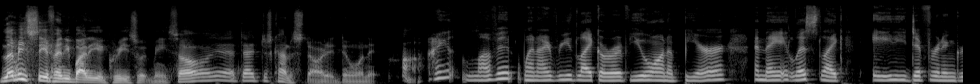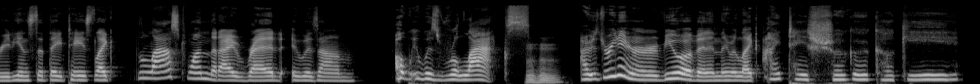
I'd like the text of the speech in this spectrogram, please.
let me see if anybody agrees with me. So yeah, that just kind of started doing it. I love it when I read like a review on a beer and they list like 80 different ingredients that they taste. Like the last one that I read, it was um oh, it was relax. I was reading a review of it and they were like, I taste sugar cookie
